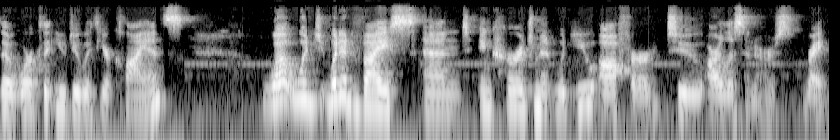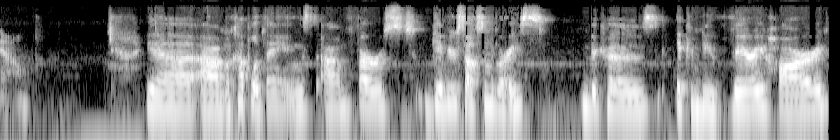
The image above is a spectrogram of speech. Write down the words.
the work that you do with your clients. What would what advice and encouragement would you offer to our listeners right now? Yeah, um, a couple of things. Um, first, give yourself some grace because it can be very hard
